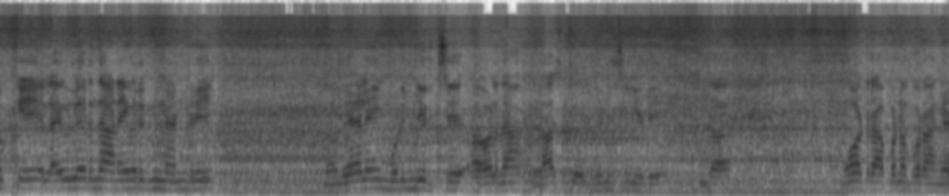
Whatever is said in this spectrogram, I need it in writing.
ஓகே லைவ்ல இருந்த அனைவருக்கும் நன்றி. வேலையும் முடிஞ்சிருச்சு. அவ்வளோதான் லாஸ்ட் ஒரு ஃபினிஷிங் இது. இந்த மோட்டர் ஆஃப் பண்ண போகிறாங்க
